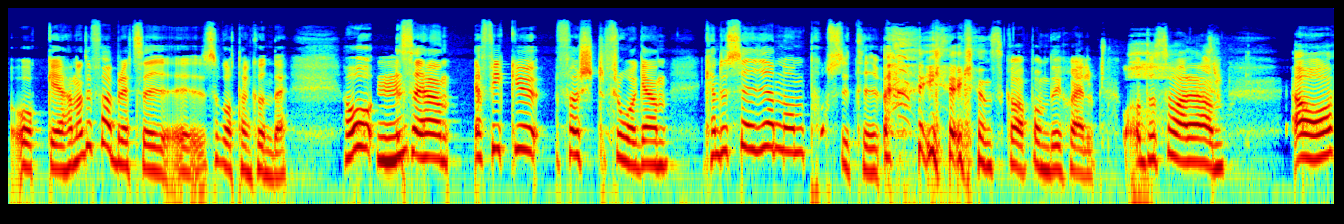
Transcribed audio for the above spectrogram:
och eh, han hade förberett sig eh, så gott han kunde. Ja, Mm. säger han, jag fick ju först frågan, kan du säga någon positiv egenskap om dig själv? Och då svarar han, ja,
